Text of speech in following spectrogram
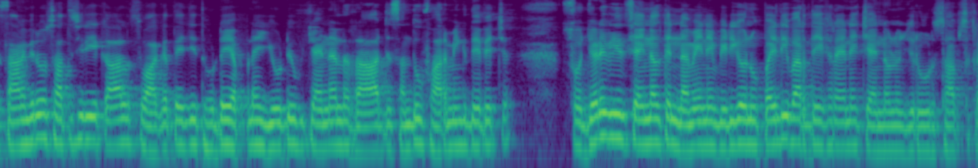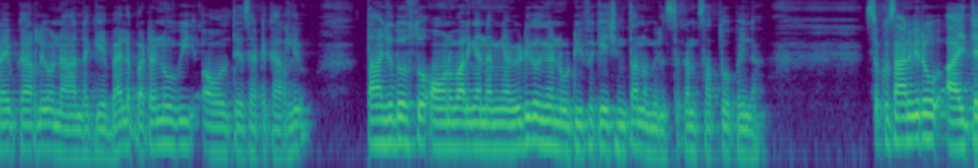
ਕਿਸਾਨ ਵੀਰੋ, ਸਤਿ ਸ਼੍ਰੀ ਅਕਾਲ। ਸਵਾਗਤ ਹੈ ਜੀ ਤੁਹਾਡੇ ਆਪਣੇ YouTube channel Raj Sandhu farming ਦੇ ਵਿੱਚ। ਸੋ ਜਿਹੜੇ ਵੀਰ ਚੈਨਲ ਤੇ ਨਵੇਂ ਨੇ, ਵੀਡੀਓ ਨੂੰ ਪਹਿਲੀ ਵਾਰ ਦੇਖ ਰਹੇ ਨੇ, ਚੈਨਲ ਨੂੰ ਜਰੂਰ ਸਬਸਕ੍ਰਾਈਬ ਕਰ ਲਿਓ, ਨਾਲ ਲੱਗੇ ਬੈਲ ਬਟਨ ਨੂੰ ਵੀ ਆਲ ਤੇ ਸੈੱਟ ਕਰ ਲਿਓ, ਤਾਂ ਜੋ ਦੋਸਤੋ ਆਉਣ ਵਾਲੀਆਂ ਨਵੀਆਂ ਵੀਡੀਓ ਦੀਆਂ ਨੋਟੀਫਿਕੇਸ਼ਨ ਤੁਹਾਨੂੰ ਮਿਲ ਸਕਣ ਸਭ ਤੋਂ ਪਹਿਲਾਂ। ਸੋ ਕਿਸਾਨ ਵੀਰੋ, ਅੱਜ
